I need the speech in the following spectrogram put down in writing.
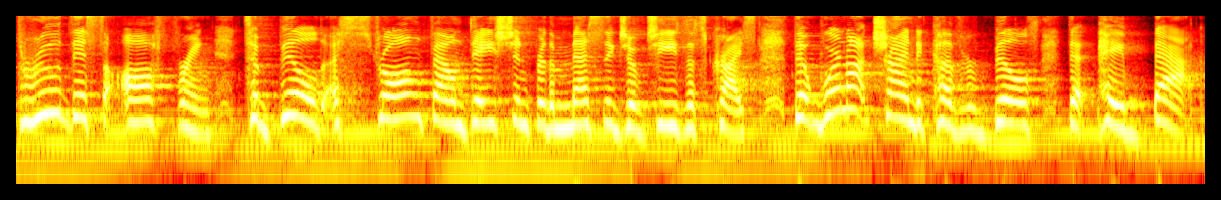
through this offering to build a strong foundation for the message of Jesus Christ? That we're not trying to cover bills that pay back,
